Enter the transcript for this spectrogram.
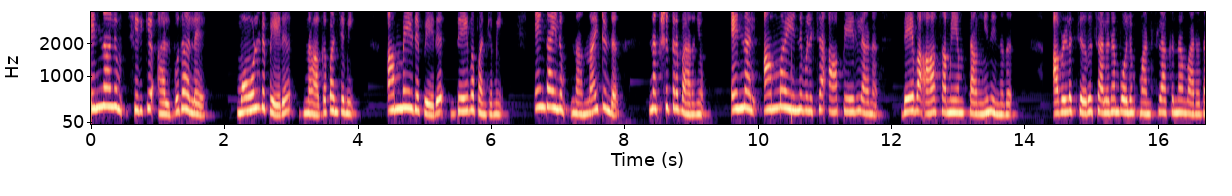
എന്നാലും ശരിക്കും അത്ഭുതമല്ലേ? മോളുടെ പേര് നാഗപഞ്ചമി അമ്മയുടെ പേര് ദേവപഞ്ചമി. എന്തായാലും നന്നായിട്ടുണ്ട് നക്ഷത്ര പറഞ്ഞു. എന്നാൽ അമ്മ എന്ന് വിളിച്ച ആ പേരിലാണ് ദേവ ആ സമയം തങ്ങി നിന്നത്. അവളുടെ ചെറു ചലനം പോലും മനസ്സിലാക്കുന്ന വരദ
